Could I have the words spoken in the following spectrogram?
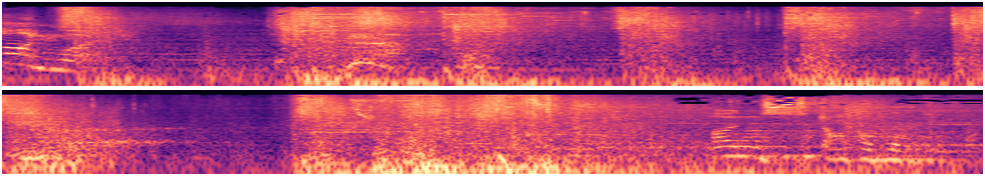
Onward! Unstoppable.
